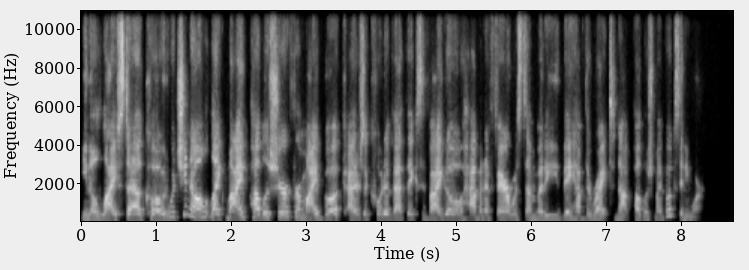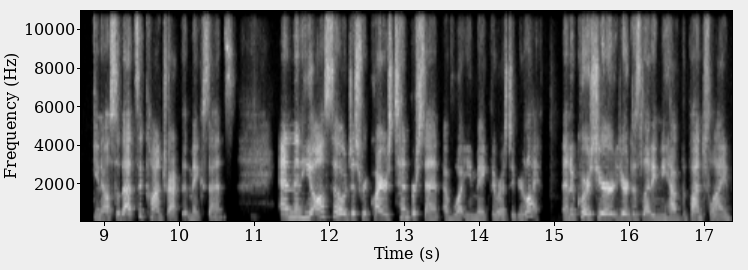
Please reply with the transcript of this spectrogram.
you know, lifestyle code, which, you know, like my publisher for my book, there's a code of ethics. If I go have an affair with somebody, they have the right to not publish my books anymore. You know, so that's a contract that makes sense. And then he also just requires 10% of what you make the rest of your life. And of course, you're you're just letting me have the punchline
